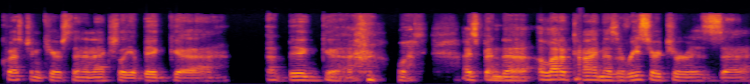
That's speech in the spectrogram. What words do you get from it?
question, Kirsten, and actually a big uh, a big uh, what? I spend a, a, lot of time as a researcher is uh,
